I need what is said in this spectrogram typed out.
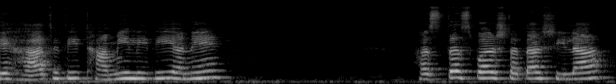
તે હાથથી થામી લીધી અને હસ્તસ્પર્શ થતાં શિલા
